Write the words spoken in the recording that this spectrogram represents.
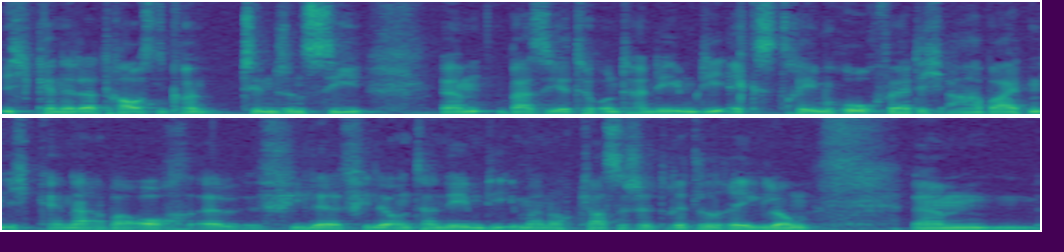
Ich kenne da draußen Contingency-basierte ähm, Unternehmen, die extrem hochwertig arbeiten. Ich kenne aber auch äh, viele, viele Unternehmen, die immer noch klassische Drittelregelungen ähm,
